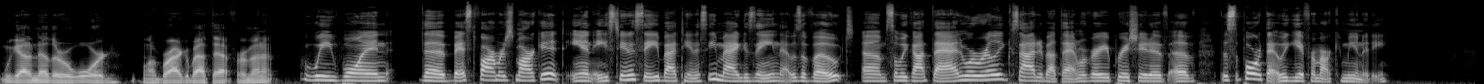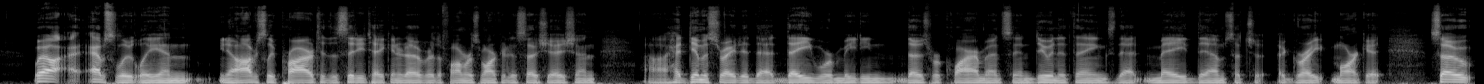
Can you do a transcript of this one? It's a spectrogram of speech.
we got another award. Want to brag about that for a minute? We won the best farmers market in East Tennessee by Tennessee Magazine. That was a vote. Um, so we got that, and we're really excited about that, and we're very appreciative of the support that we get from our community. Well, absolutely, and you know, obviously, prior to the city taking it over, the Farmers Market Association uh, had demonstrated that they were meeting those requirements and doing the things that made them such a, a great market. So,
